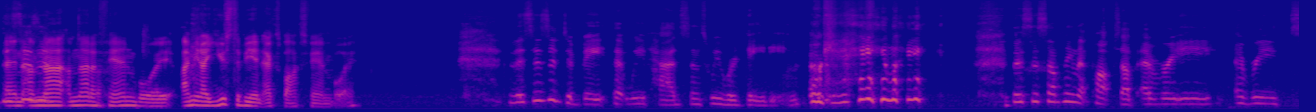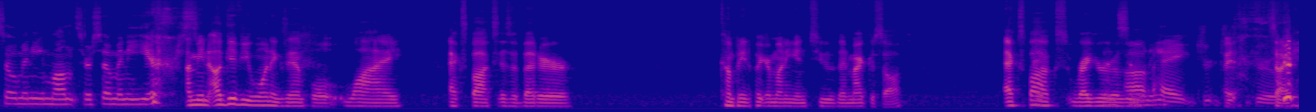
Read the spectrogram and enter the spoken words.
This and I'm not I'm not a uh. fanboy. I mean, I used to be an Xbox fanboy. This is a debate that we've had since we were dating. Okay, like this is something that pops up every every so many months or so many years. I mean, I'll give you one example why Xbox is a better company to put your money into than Microsoft. Xbox regularly Uh, Sony. hey, Drew, Drew, Drew, sorry.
